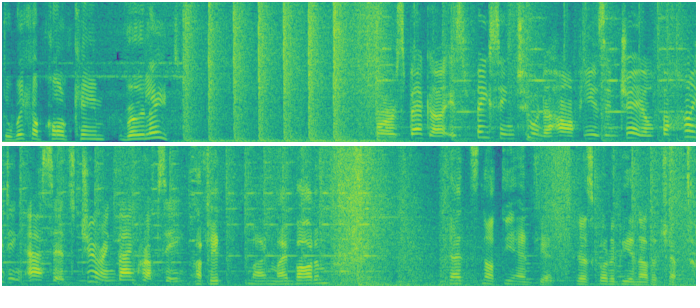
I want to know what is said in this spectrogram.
The wake up call came very late. Boris Becker is facing two and a half years in jail for hiding assets during bankruptcy. I've hit my, my bottom. That's not the end yet. There's going to be another chapter.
